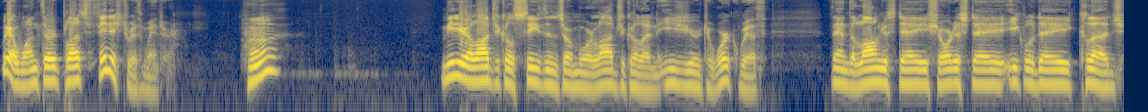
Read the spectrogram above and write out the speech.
we are one third plus finished with winter. Huh? Meteorological seasons are more logical and easier to work with than the longest day, shortest day, equal day kludge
